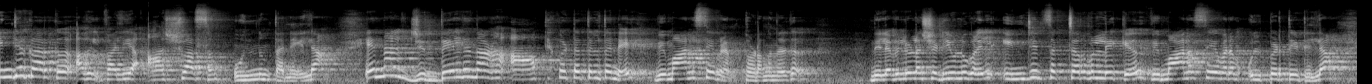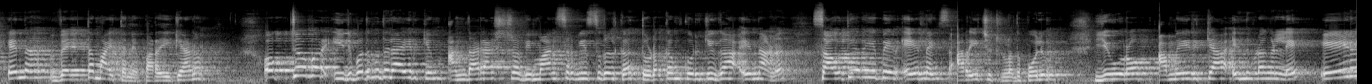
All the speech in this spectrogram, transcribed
ഇന്ത്യക്കാർക്ക് അതിൽ വലിയ ആശ്വാസം ഒന്നും തന്നെയില്ല. എന്നാൽ ജിദ്ദയിൽ നിന്നാണ് ആദ്യഘട്ടത്തിൽ തന്നെ വിമാന സേവനം തുടങ്ങുന്നത്. നിലവിലുള്ള ഷെഡ്യൂളുകളിൽ ഇന്ത്യൻ സെക്ടറുകളിലേക്ക് വിമാന സേവനം ഉൾപ്പെടുത്തിയിട്ടില്ല എന്ന് വ്യക്തമായി തന്നെ പറയുകയാണ്. ഒക്ടോബർ ഇരുപത് മുതലായിരിക്കും അന്താരാഷ്ട്ര വിമാന സർവീസുകൾക്ക് തുടക്കം കുറിക്കുക എന്നാണ് സൗദി അറേബ്യൻ എയർലൈൻസ് അറിയിച്ചിട്ടുള്ളത് പോലും. യൂറോപ്പ് അമേരിക്ക എന്നിവിടങ്ങളിലെ ഏഴ്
